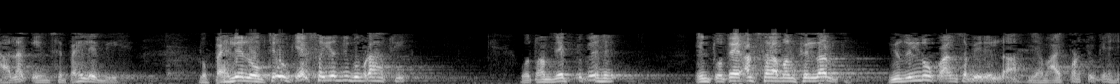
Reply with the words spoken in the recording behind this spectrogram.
حالانکہ ان سے پہلے بھی جو پہلے لوگ تھے، ان کی ایک سید بھی گمراہ تھی۔ وہ تو ہم دیکھ چکے ہیں۔ ان تو اکثر منفی یو قان سبیر اللہ، یہ ہم آج پڑھ چکے ہیں۔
